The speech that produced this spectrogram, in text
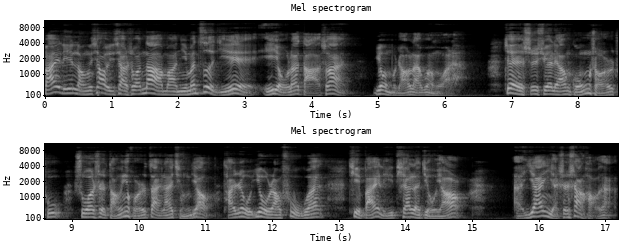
百里冷笑一下，说：“那么你们自己已有了打算，用不着来问我了。”这时，薛良拱手而出，说是等一会儿再来请教。他又又让副官替百里添了酒肴，呃，烟也是上好的。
